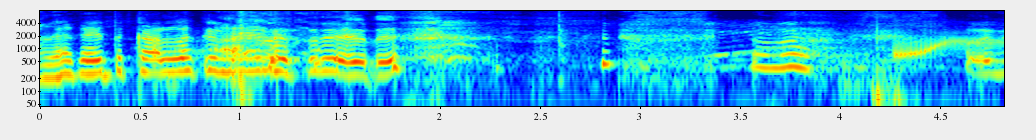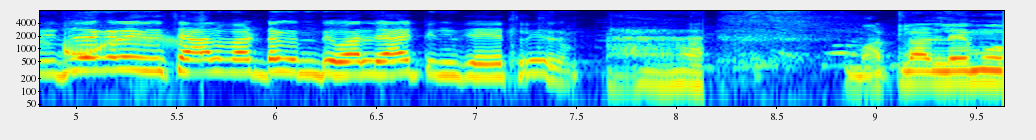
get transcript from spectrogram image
నాకైతే కళ్ళకి నీళ్ళు ఎత్తలేదు నిజంగా ఇది చాలా పంటగా ఉంది. వాళ్ళు యాక్టింగ్ చేయట్లేదు. మాట్లాడలేము.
